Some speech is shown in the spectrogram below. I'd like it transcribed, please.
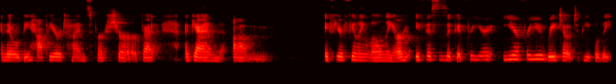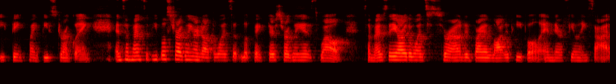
and there will be happier times for sure. But again, um, if you're feeling lonely or if this is a good for your year for you, reach out to people that you think might be struggling. And sometimes the people struggling are not the ones that look like they're struggling as well. Sometimes they are the ones surrounded by a lot of people and they're feeling sad.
